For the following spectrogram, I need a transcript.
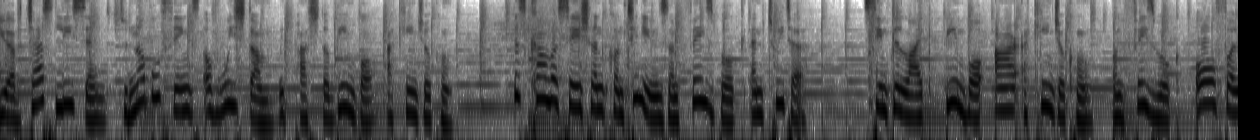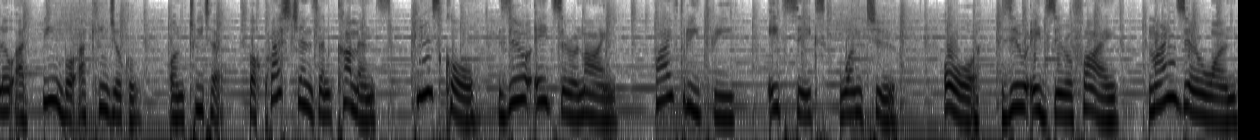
You have just listened to Noble Things of Wisdom with Pastor Bimbo Akinjokun. This conversation continues on Facebook and Twitter. Simply like Bimbo R. Akinjokun on Facebook or follow at Bimbo Akinjokun on Twitter. For questions and comments, please call 0809 533 8612 or 0805 901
